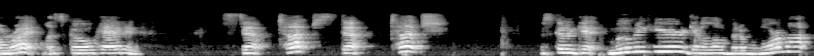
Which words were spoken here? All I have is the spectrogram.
All right, let's go ahead and step, touch, step, touch. Just going to get moving here, get a little bit of a warm up.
